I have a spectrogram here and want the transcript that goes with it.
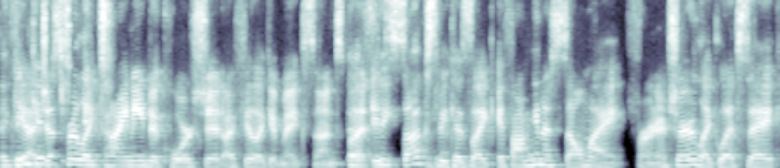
I think Yeah, just for like tiny decor shit, I feel like it makes sense. But it the- sucks yeah. because like if I'm gonna sell my furniture, like let's say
